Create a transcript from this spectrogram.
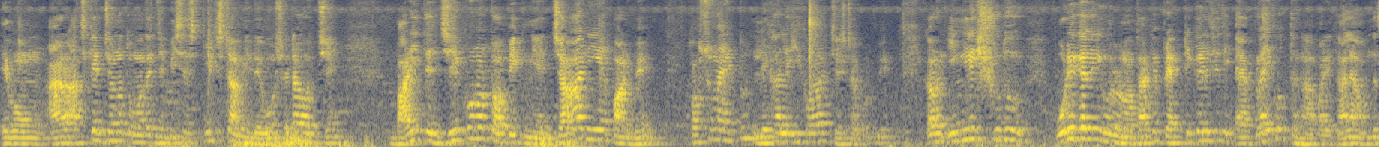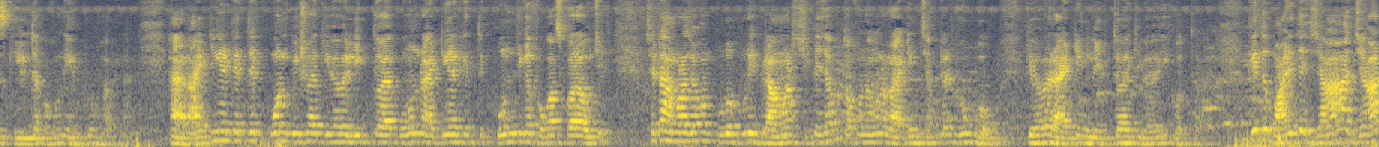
এবং আর আজকের জন্য তোমাদের যে বিশেষ টিপসটা আমি দেবো সেটা হচ্ছে বাড়িতে যে কোনো টপিক নিয়ে যা নিয়ে পারবে সবসময় একটু লেখালেখি করার চেষ্টা করবে। কারণ ইংলিশ শুধু পড়ে গেলেই হলো না, তাকে প্র্যাকটিক্যালি যদি অ্যাপ্লাই করতে না পারি, তাহলে আমাদের স্কিলটা কখনো ইম্প্রুভ হবে না। হ্যাঁ রাইটিংয়ের ক্ষেত্রে কোন বিষয় কীভাবে লিখতে হয়, কোন রাইটিংয়ের ক্ষেত্রে কোন দিকে ফোকাস করা উচিত, সেটা আমরা যখন পুরোপুরি গ্রামার শিখে যাব, তখন আমরা রাইটিং চ্যাপ্টারে ঢুকবো, কীভাবে রাইটিং লিখতে হয়, কীভাবে কি করতে হয়। কিন্তু বাড়িতে যা, যার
